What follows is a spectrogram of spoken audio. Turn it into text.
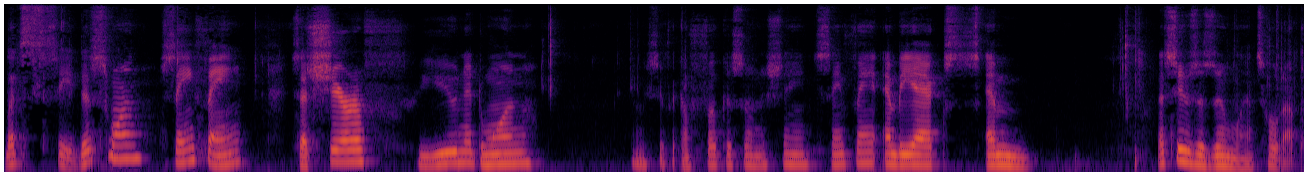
let's see. This one, same thing. It says Sheriff Unit One. Let me see if I can focus on the same same thing. MBX M. Let's use a zoom lens. Hold up.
